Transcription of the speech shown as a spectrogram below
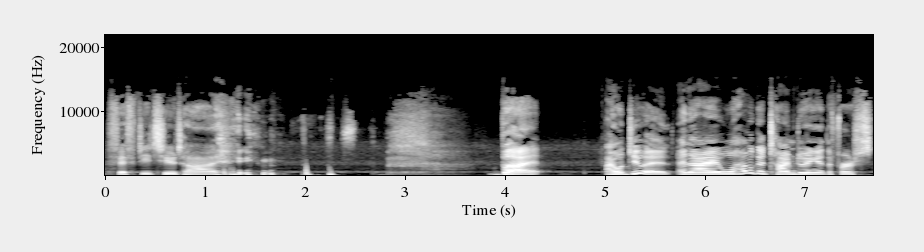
52 times. but I will do it, and I will have a good time doing it the first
